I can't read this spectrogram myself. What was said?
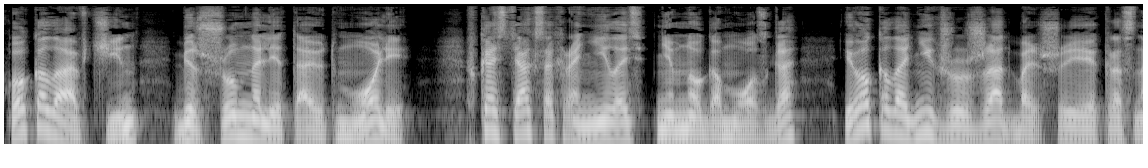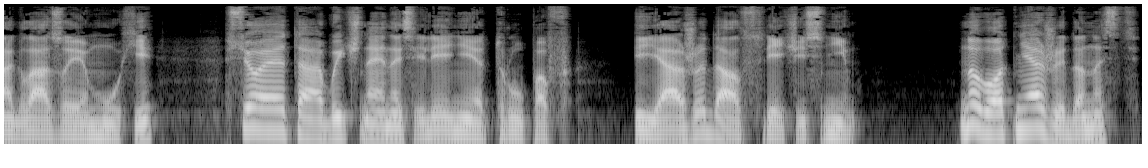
Около овчин бесшумно летают моли, в костях сохранилось немного мозга, и около них жужжат большие красноглазые мухи. Все это обычное население трупов, и я ожидал встречи с ним. Но вот неожиданность.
